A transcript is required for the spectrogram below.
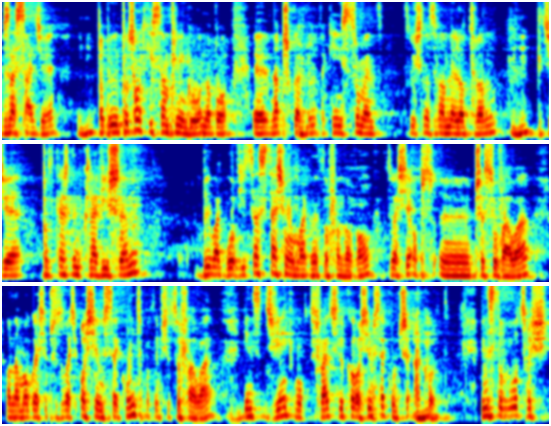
w zasadzie to były początki samplingu, no bo e, na przykład był taki instrument, który się nazywa melotron, gdzie pod każdym klawiszem była głowica z taśmą magnetofonową, która się y, przesuwała. Ona mogła się przesuwać 8 sekund, potem się cofała, więc dźwięk mógł trwać tylko 8 sekund, czy akord. Więc to było coś,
